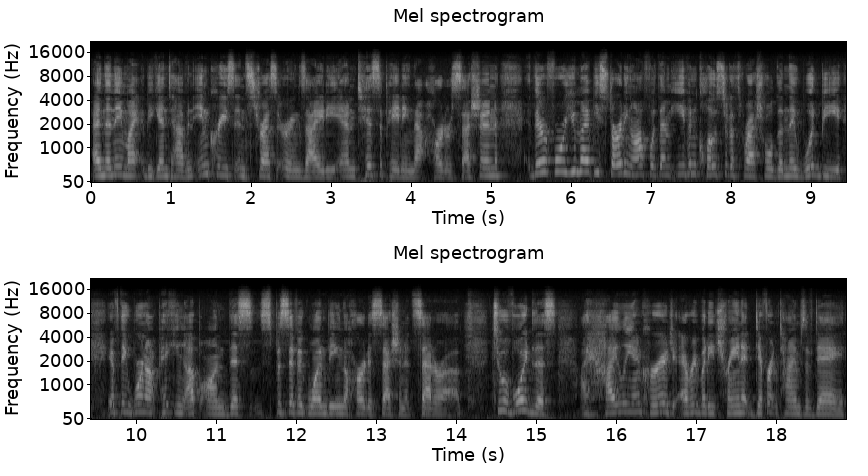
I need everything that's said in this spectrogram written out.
And then they might begin to have an increase in stress or anxiety anticipating that harder session. Therefore, you might be starting off with them even closer to threshold than they would be if they were not picking up on this specific one being the hardest session, etc. To avoid this, I highly encourage everybody train at different times of day.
